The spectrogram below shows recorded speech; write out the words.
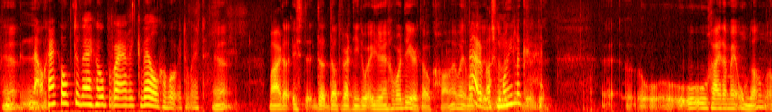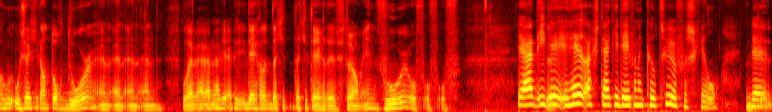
Ja. Nou ga ik ook de weg op waar ik wel gehoord word. Ja. Maar dat, is, dat, dat werd niet door iedereen gewaardeerd ook gewoon. Hè? Ja, dat was moeilijk. Eh, hoe, hoe, ga je daarmee om dan? Hoe, hoe zet je dan toch door? En, en, en, en heb, heb, heb, je, heb je het idee gehad dat je, dat je tegen de stroom invoer? Of, of, of ja, het idee, heel erg sterk idee van een cultuurverschil. De,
